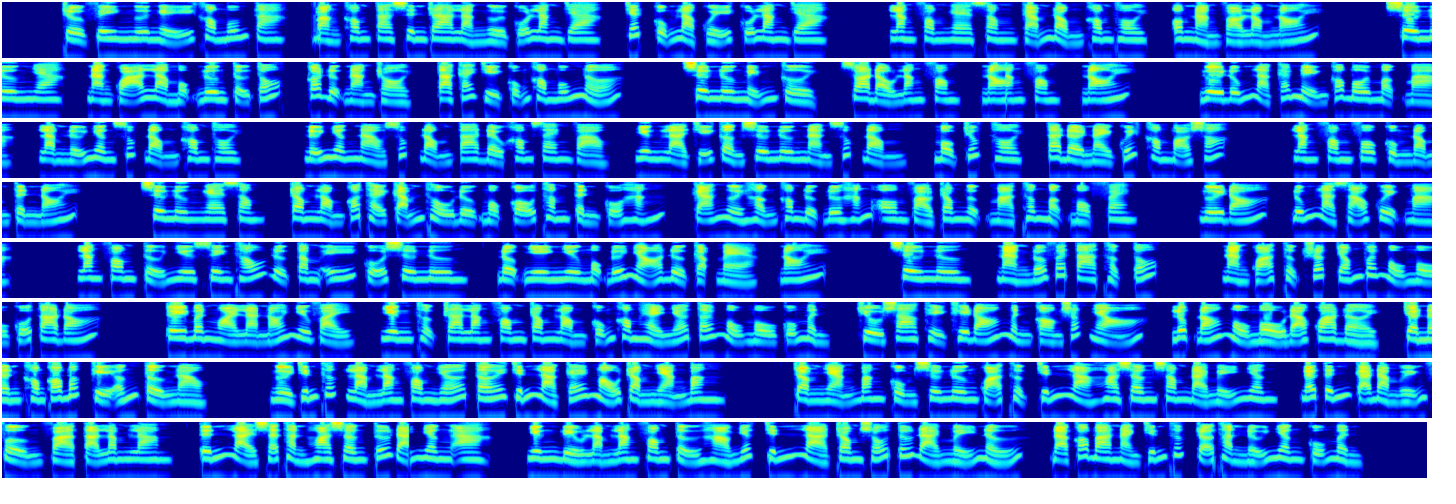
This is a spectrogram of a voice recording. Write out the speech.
Trừ phi ngươi nghĩ không muốn ta, bằng không ta sinh ra là người của lăng gia, chết cũng là quỷ của lăng gia. Lăng Phong nghe xong cảm động không thôi, ôm nàng vào lòng nói. Sư nương nha, nàng quả là một nương tự tốt, có được nàng rồi, ta cái gì cũng không muốn nữa. Sư nương mỉm cười, xoa đầu Lăng Phong, nói Lăng Phong, nói. Ngươi đúng là cái miệng có bôi mật mà, làm nữ nhân xúc động không thôi. Nữ nhân nào xúc động ta đều không xen vào, nhưng là chỉ cần sư nương nàng xúc động, một chút thôi, ta đời này quyết không bỏ sót. Lăng Phong vô cùng động tình nói. Sư nương nghe xong, trong lòng có thể cảm thụ được một cổ thâm tình của hắn, cả người hận không được đưa hắn ôm vào trong ngực mà thân mật một phen. Người đó, đúng là xảo quyệt mà. Lăng Phong tự như xuyên thấu được tâm ý của sư nương, đột nhiên như một đứa nhỏ được gặp mẹ, nói. Sư nương, nàng đối với ta thật tốt. Nàng quả thực rất giống với mụ mụ của ta đó. Tuy bên ngoài là nói như vậy, nhưng thực ra Lăng Phong trong lòng cũng không hề nhớ tới mụ mụ của mình. Dù sao thì khi đó mình còn rất nhỏ, lúc đó mụ mụ đã qua đời, cho nên không có bất kỳ ấn tượng nào. Người chính thức làm Lăng Phong nhớ tới chính là kế mẫu Trầm Nhạn Băng. Trầm Nhạn Băng cùng sư nương quả thực chính là hoa sơn song đại mỹ nhân, nếu tính cả Đàm Uyển Phượng và Tạ Lâm Lam, tính lại sẽ thành hoa sơn tứ đại nhân A. Nhưng điều làm Lăng Phong tự hào nhất chính là trong số tứ đại mỹ nữ, đã có ba nàng chính thức trở thành nữ nhân của mình.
